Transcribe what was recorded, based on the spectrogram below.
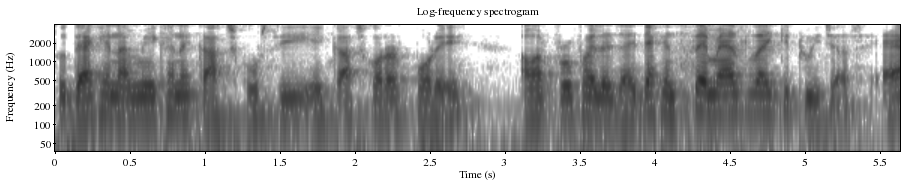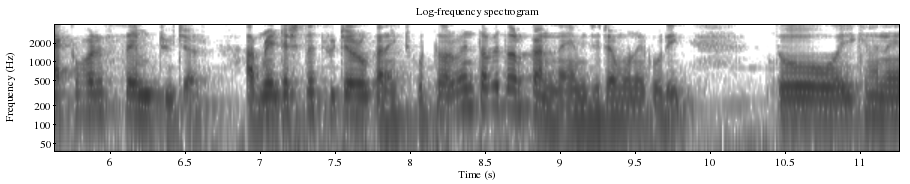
তো দেখেন আমি এখানে কাজ করছি, এই কাজ করার পরে আমার প্রোফাইলে যাই, দেখেন same as like a Twitter একবারে সেম টুইটার আপনি এটার সাথে টুইটারও কানেক্ট করতে পারবেন, তবে দরকার নাই, আমি যেটা মনে করি। তো এইখানে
